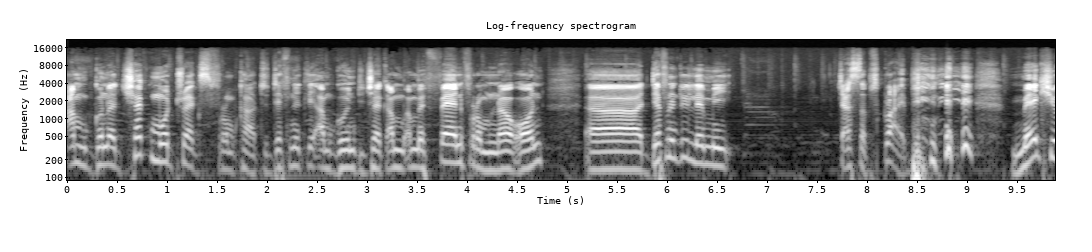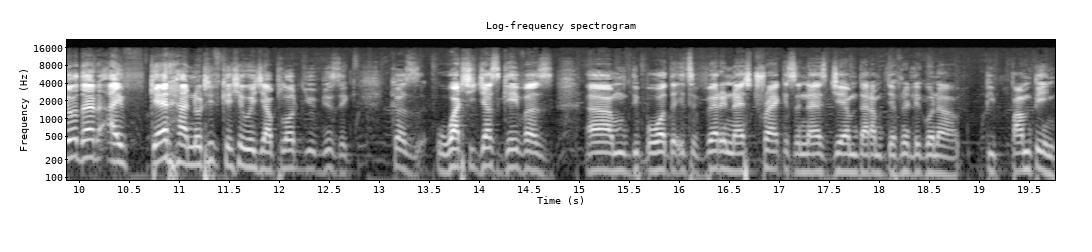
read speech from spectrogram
I'm gonna check more tracks from Kato. Definitely, I'm going to check. I'm, I'm a fan from now on. Uh, definitely, let me just subscribe. Make sure that I get her notification when she upload new music, because what she just gave us, um, the board, it's a very nice track. It's a nice gem that I'm definitely gonna be pumping.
